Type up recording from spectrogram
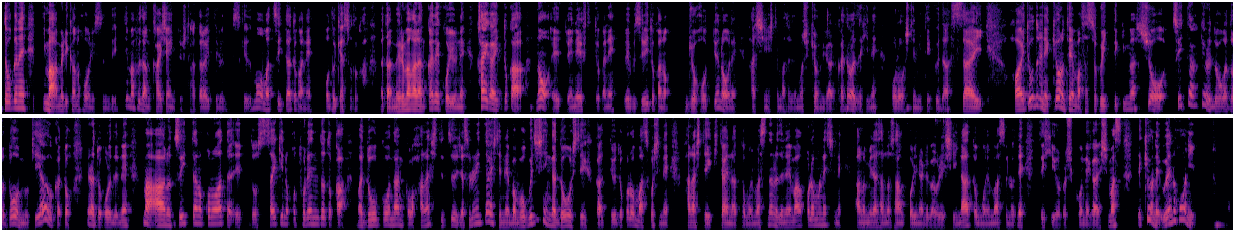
で僕ね、今アメリカの方に住んでいて、まあ普段会社員として働いてるんですけども、まあツイッターとかね、ポッドキャストとか、あとはメルマガなんかでこういうね、海外とかの、えっと、NFT とかね、Web3 とかの情報っていうのをね、発信してますので、もし興味がある方はぜひね、フォローしてみてください。はい。ということでね、今日のテーマ早速いってきましょう。ツイッターかける動画とどう向き合うかというようなところでね、まあ、あの、ツイッターのこのあたり、えっと、最近のこうトレンドとか、まあ、動向なんかを話しつつ、じゃあそれに対してね、まあ、僕自身がどうしていくかっていうところを、まあ、少しね、話していきたいなと思います。なのでね、まあ、これもね、ねあの皆さんの参考になれば嬉しいなと思いますので、ぜひよろしくお願いします。で、今日ね、上の方に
